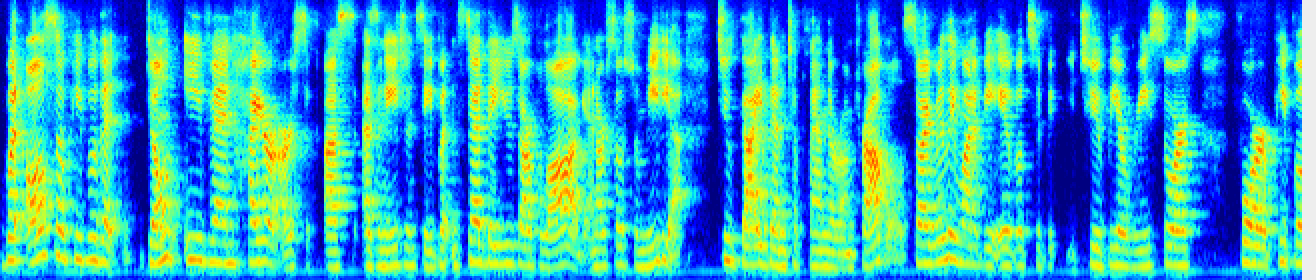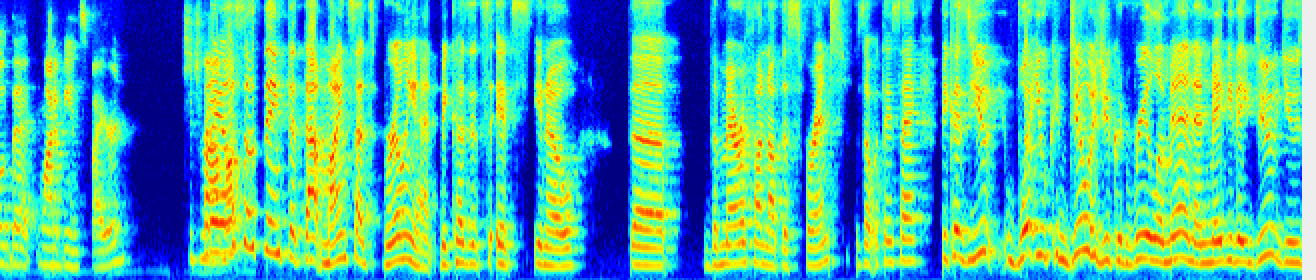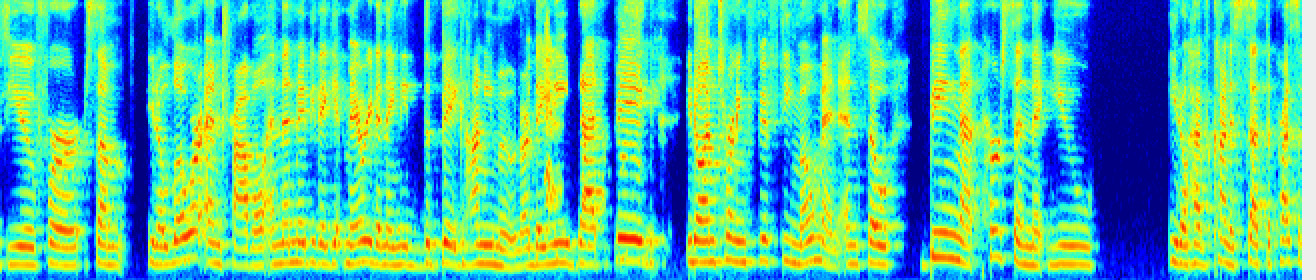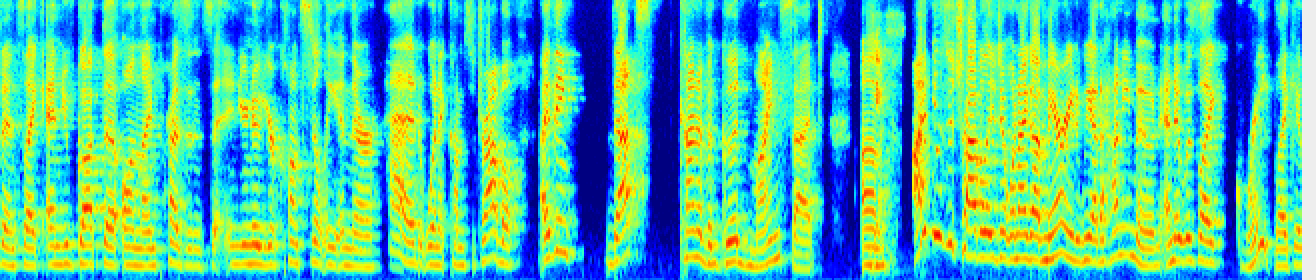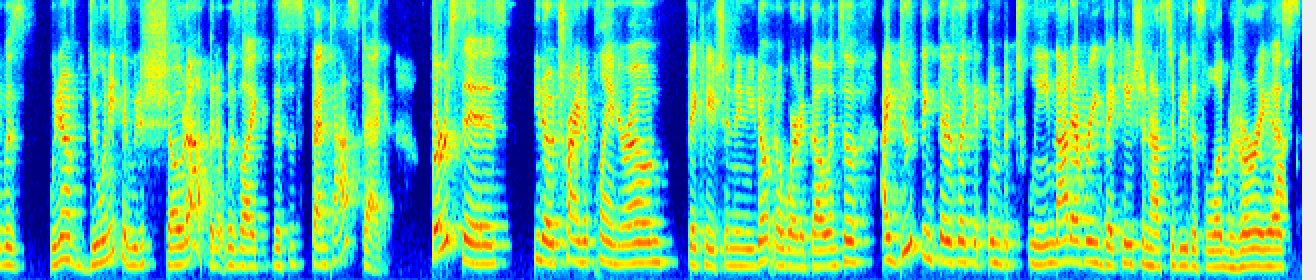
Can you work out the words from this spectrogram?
but also people that don't even hire our, us as an agency, but instead they use our blog and our social media to guide them to plan their own travels. So I really want to be able to be to be a resource for people that want to be inspired to travel. But I also think that that mindset's brilliant because it's it's you know the the marathon, not the sprint. Is that what they say? Because you, what you can do is you could reel them in, and maybe they do use you for some, you know, lower end travel, and then maybe they get married and they need the big honeymoon, or they need that big, you know, I'm turning fifty moment, and so being that person that you you know have kind of set the precedence like and you've got the online presence and you know you're constantly in their head when it comes to travel i think that's kind of a good mindset um, yes. I've used a travel agent when I got married. We had a honeymoon and it was like great. Like it was, we didn't have to do anything. We just showed up and it was like, this is fantastic. Versus, you know, trying to plan your own vacation and you don't know where to go. And so I do think there's like an in between. Not every vacation has to be this luxurious,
